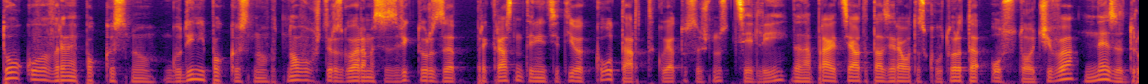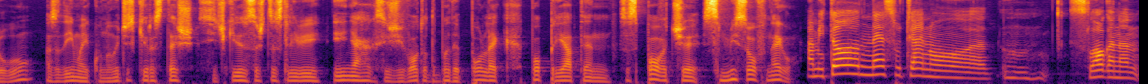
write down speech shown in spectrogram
толкова време по-късно, години по-късно, отново ще разговаряме с Виктор за прекрасната инициатива Art, която всъщност цели да направи цялата тази работа с културата устойчива, не за друго, а за да има економически растеж, всички да са щастливи и някакси живота да бъде по-лек, по-приятен, с повече смисъл в него. Ами то не е случайно слогана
